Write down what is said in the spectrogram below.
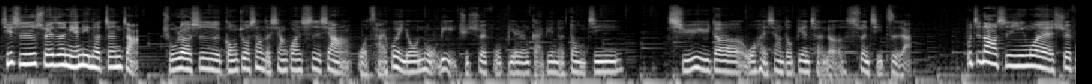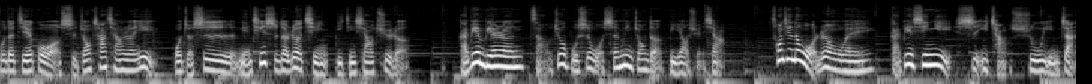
其实随着年龄的增长，除了是工作上的相关事项，我才会有努力去说服别人改变的动机。其余的，我很像都变成了顺其自然。不知道是因为说服的结果始终差强人意，或者是年轻时的热情已经消去了，改变别人早就不是我生命中的必要选项。从前的我认为，改变心意是一场输赢战，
